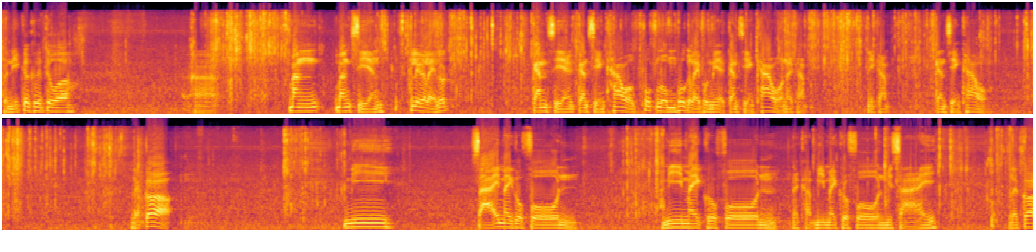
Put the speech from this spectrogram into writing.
ตัวนี้ก็คือตัวบางบางเสียงเรียกอะไรลดกันเสียงกันเสียงเข้าพวกลมพวกอะไรพวกนี้กันเสียงเข้านะครับนี่ครับกันเสียงเข้า แล้วก็มีสายไมโครโฟน มีไมโครโฟนนะครับ มีไมโครโฟน มีสาย แล้วก็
